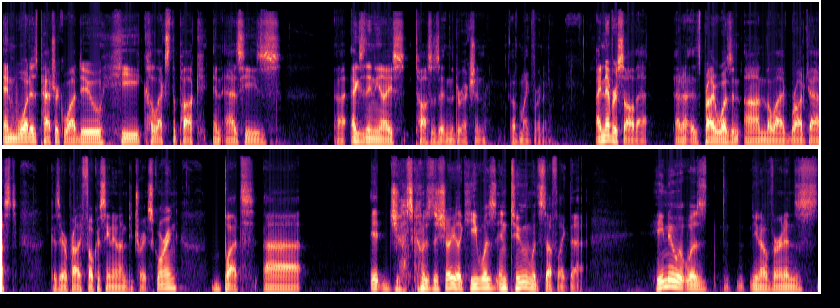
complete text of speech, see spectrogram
and what does Patrick Roy do? He collects the puck, and as he's uh, exiting the ice, tosses it in the direction of Mike Vernon. I never saw that. It probably wasn't on the live broadcast, because they were probably focusing in on Detroit scoring. But uh, it just goes to show you, like he was in tune with stuff like that. He knew it was, you know, Vernon's.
